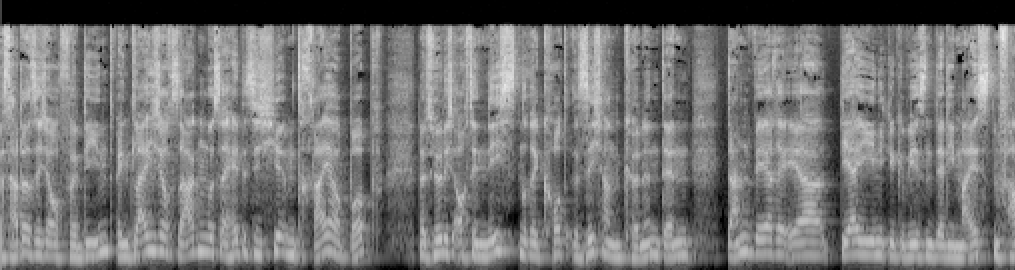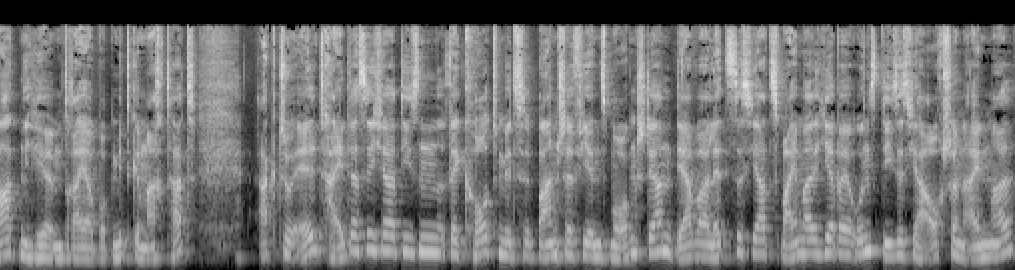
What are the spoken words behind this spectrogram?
das hat er sich auch verdient. Wenngleich ich auch sagen muss, er hätte sich hier im Dreierbob natürlich auch den nächsten Rekord sichern können, denn dann wäre er derjenige gewesen, der die meisten Fahrten hier im Dreierbob mitgemacht hat. Aktuell teilt er sich ja diesen Rekord mit Bahnchef Jens Morgenstern. Der war letztes Jahr zweimal hier bei uns, dieses Jahr auch schon einmal.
